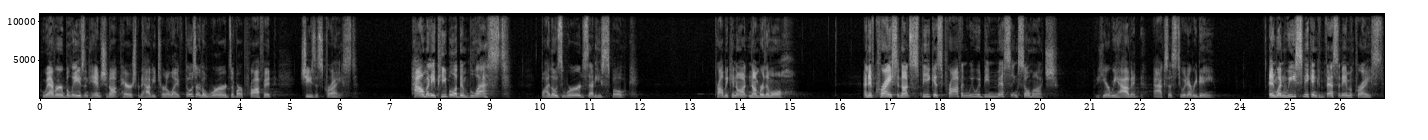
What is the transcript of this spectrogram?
whoever believes in him should not perish but have eternal life. Those are the words of our prophet, Jesus Christ. How many people have been blessed by those words that he spoke? Probably cannot number them all. And if Christ did not speak as prophet, we would be missing so much. But here we have it, access to it every day. And when we speak and confess the name of Christ,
